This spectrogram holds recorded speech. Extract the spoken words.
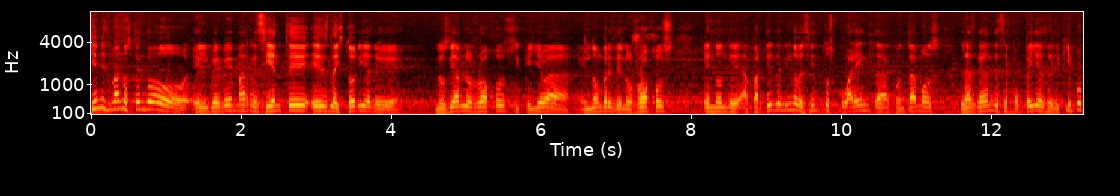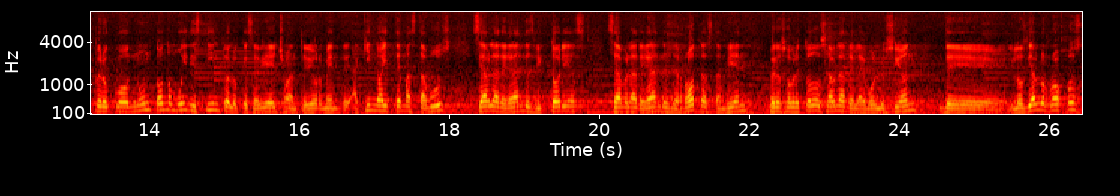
Aquí en mis manos tengo el bebé más reciente, es la historia de los Diablos Rojos y que lleva el nombre de los Rojos en donde a partir de 1940 contamos las grandes epopeyas del equipo, pero con un tono muy distinto a lo que se había hecho anteriormente. Aquí no hay temas tabús, se habla de grandes victorias, se habla de grandes derrotas también, pero sobre todo se habla de la evolución de los Diablos Rojos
